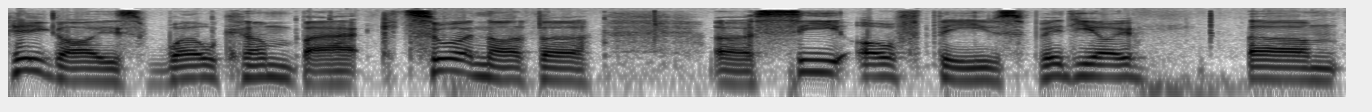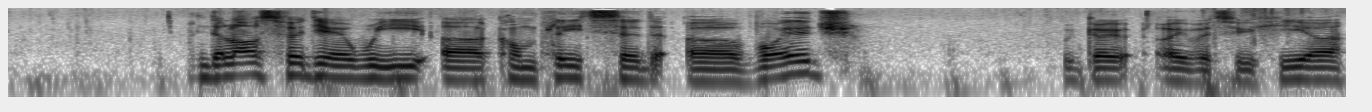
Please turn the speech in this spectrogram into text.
Hey guys, welcome back to another uh, Sea of Thieves video. Um, in the last video we uh, completed a voyage. We go over to here.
